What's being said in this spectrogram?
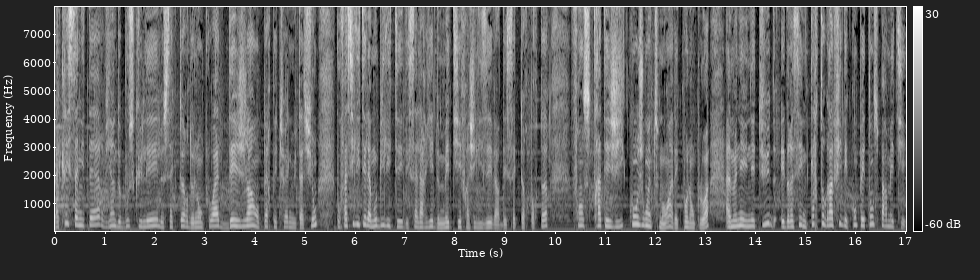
La crise sanitaire vient de bousculer le secteur de l'emploi déjà en perpétuelle mutation. Pour faciliter la mobilité des salariés de métiers fragilisés vers des secteurs porteurs, France Stratégie, conjointement avec Pôle Emploi, a mené une étude et dressé une cartographie des compétences par métier.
